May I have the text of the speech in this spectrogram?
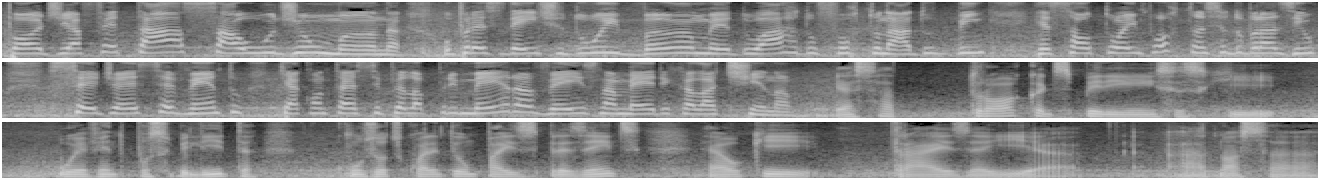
pode afetar a saúde humana. O presidente do IBAMA, Eduardo Fortunado Bim, ressaltou a importância do Brasil sede a esse evento que acontece pela primeira vez na América Latina. Essa troca de experiências que o evento possibilita com os outros 41 países presentes é o que traz aí a, a nossa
